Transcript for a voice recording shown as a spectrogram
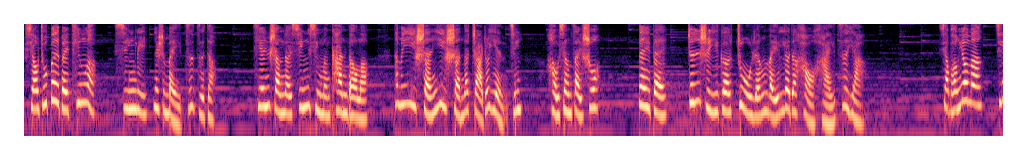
小猪贝贝听了，心里那是美滋滋的。天上的星星们看到了，他们一闪一闪的眨着眼睛，好像在说。贝贝，真是一个助人为乐的好孩子呀！小朋友们，今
